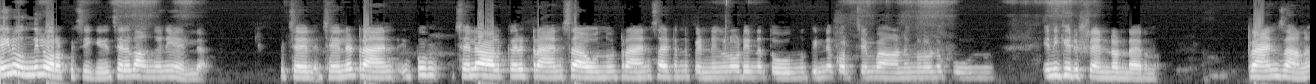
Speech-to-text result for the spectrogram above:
എങ്ങനെ ഒന്നിലും ഉറപ്പിച്ചിരിക്കുന്നത് ചിലത് അങ്ങനെയല്ല. ചില ചില ട്രാൻ ഇപ്പം ചില ആൾക്കാർ ട്രാൻസ് ആവുന്നു ട്രാൻസ് ആയിട്ടൊന്ന് പെണ്ണുങ്ങളോട് തന്നെ തോന്നുന്നു പിന്നെ കുറച്ച് കഴിയുമ്പോൾ ആണുങ്ങളോട് പോകുന്നു. എനിക്കൊരു ഫ്രണ്ട് ഉണ്ടായിരുന്നു. ട്രാൻസ് ആണ്.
